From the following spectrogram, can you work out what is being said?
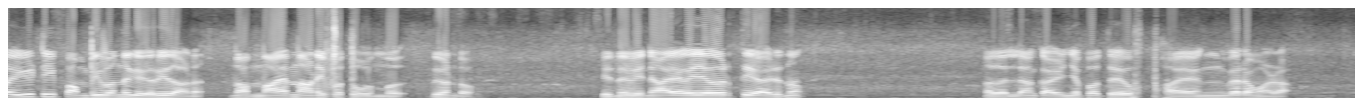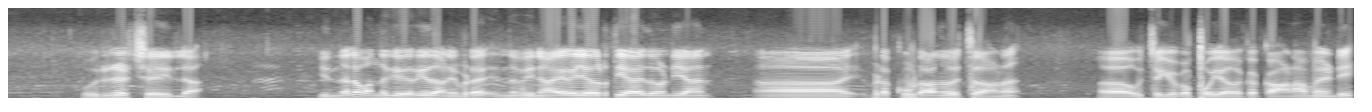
വൈകിട്ട് ഈ പമ്പി വന്ന് കയറിയതാണ് നന്നായെന്നാണ് ഇപ്പോൾ തോന്നുന്നത്. ഇത് കണ്ടോ? ഇന്ന് വിനായക ചതുർത്ഥി ആയിരുന്നു. അതെല്ലാം കഴിഞ്ഞപ്പോൾ തേ ഭയങ്കര മഴ. ഒരു രക്ഷയില്ല ഇന്നലെ വന്ന് കയറിയതാണ് ഇവിടെ. ഇന്ന് വിനായക ചതുർത്ഥി ആയതുകൊണ്ട് ഞാൻ ഇവിടെ കൂടാന്ന് വെച്ചതാണ്. ഉച്ചയ്ക്കൊക്കെ പോയി അതൊക്കെ കാണാൻ വേണ്ടി.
